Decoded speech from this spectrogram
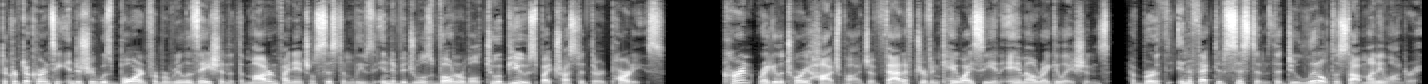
The cryptocurrency industry was born from a realization that the modern financial system leaves individuals vulnerable to abuse by trusted third parties. Current regulatory hodgepodge of FATF driven KYC and AML regulations have birthed ineffective systems that do little to stop money laundering.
